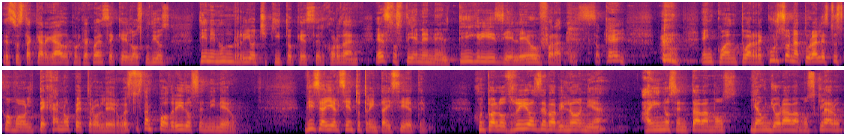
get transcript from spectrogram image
esto está cargado, porque acuérdense que los judíos tienen un río chiquito que es el Jordán, estos tienen el Tigris y el Éufrates, ¿ok? En cuanto a recurso natural, esto es como el tejano petrolero, estos están podridos en dinero. Dice ahí el 137, junto a los ríos de Babilonia, ahí nos sentábamos y aún llorábamos, claro,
